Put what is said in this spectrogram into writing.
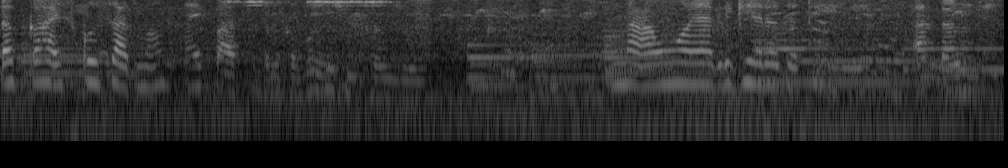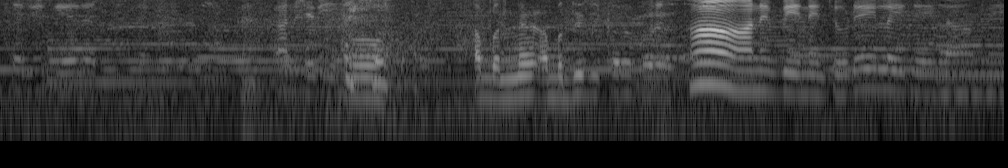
ડક્કા હાઈસ્કૂલ સાતમાં. ના હું અહીંયા આગળ ઘેર જ હતી. આ બંને આ બધી દીકરીઓ ઘરે? હા અને બેને જોડે લઈ ગયેલા અમે.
